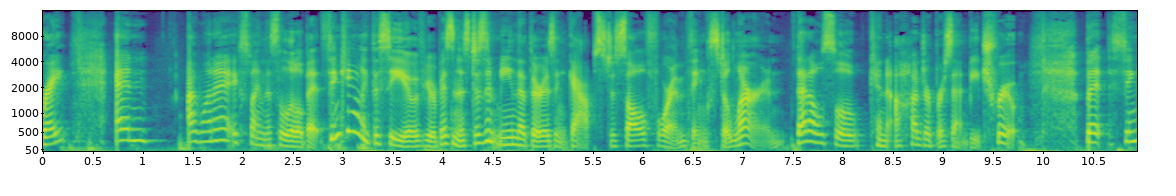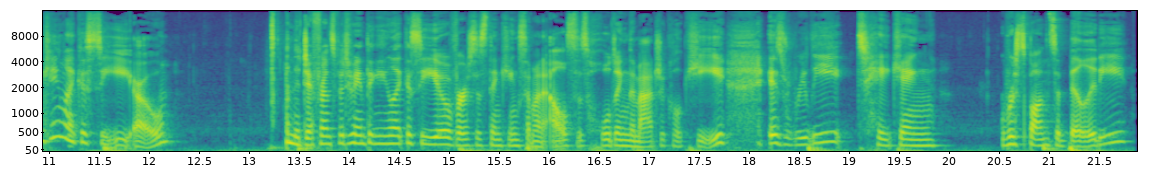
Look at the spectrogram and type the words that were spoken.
right? And I want to explain this a little bit. Thinking like the CEO of your business doesn't mean that there isn't gaps to solve for and things to learn. That also can 100% be true. But thinking like a CEO, and the difference between thinking like a CEO versus thinking someone else is holding the magical key is really taking responsibility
